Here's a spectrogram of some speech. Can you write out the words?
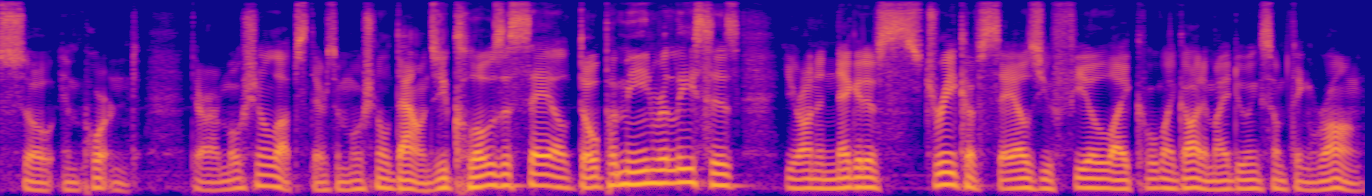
so important. There are emotional ups, there's emotional downs. You close a sale, dopamine releases, you're on a negative streak of sales. You feel like, oh my God, am I doing something wrong?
